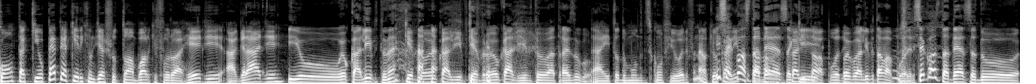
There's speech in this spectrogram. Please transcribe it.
conta que o Pepe é aquele que um dia chutou uma bola que furou a rede, a grade, E o eucalipto, né? quebrou o eucalipto. Quebrou o eucalipto atrás do gol. Aí todo mundo desconfiou. Ele falou, não, que o E você eucalipto gosta tava, dessa o eucalipto que tava podre. o eucalipto tava podre. Você gosta dessa do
